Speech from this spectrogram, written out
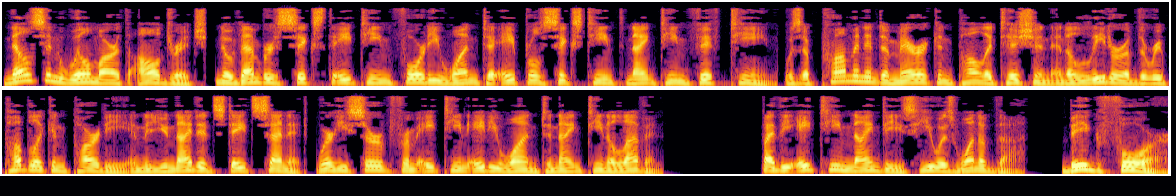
Nelson Wilmarth Aldrich, November 6, 1841 to April 16, 1915, was a prominent American politician and a leader of the Republican Party in the United States Senate, where he served from 1881 to 1911. By the 1890s he was one of the Big Four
